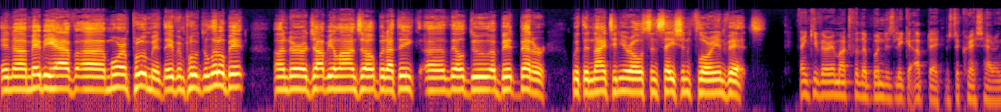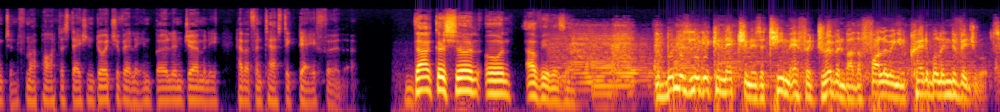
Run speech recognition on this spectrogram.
and uh, maybe have uh, more improvement. They've improved a little bit under Xabi Alonso, but I think they'll do a bit better with the 19-year-old sensation Florian Wirtz. Thank you very much for the Bundesliga update, Mr. Kres Harrington from our partner station Deutsche Welle in Berlin, Germany. Have a fantastic day further. Und auf Wiedersehen. The Bundesliga Connection is a team effort driven by the following incredible individuals.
